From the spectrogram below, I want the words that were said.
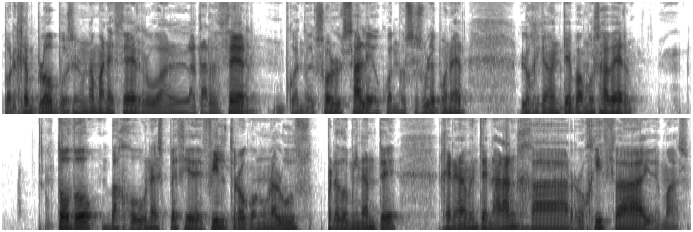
por ejemplo, pues en un amanecer o al atardecer, cuando el sol sale o cuando se suele poner, lógicamente vamos a ver todo bajo una especie de filtro con una luz predominante, generalmente naranja, rojiza y demás.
